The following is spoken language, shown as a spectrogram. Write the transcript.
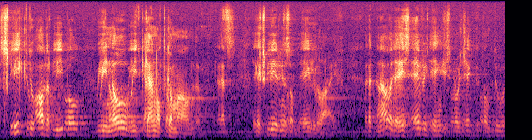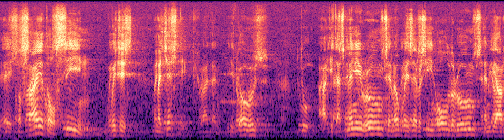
speak to other people, we know we cannot command them. That's the experience of daily life. But nowadays, everything is projected onto a societal scene, which is majestic, right? And it goes to, uh, it has many rooms, and nobody has ever seen all the rooms, and we are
